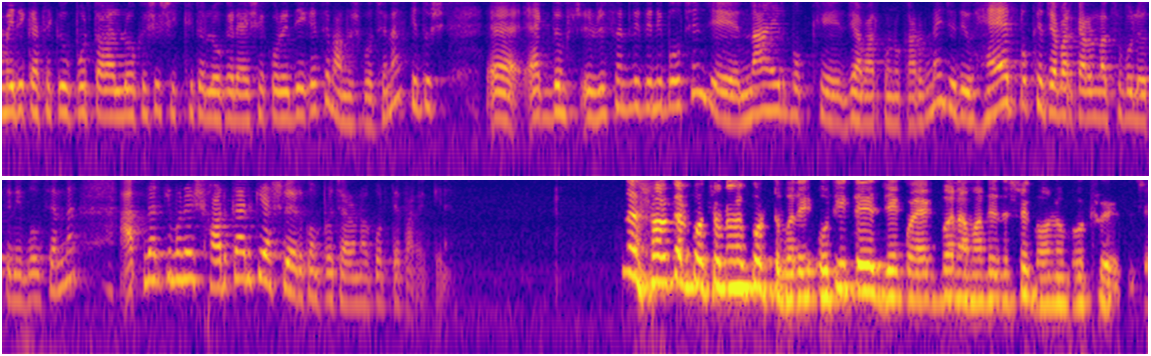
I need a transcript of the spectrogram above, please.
আমেরিকা থেকে উপরতলার লোক এসে শিক্ষিত লোকেরা এসে করে দিয়ে গেছে, মানুষ বোঝে না। কিন্তু একদম রিসেন্টলি তিনি বলছেন যে নায়ের পক্ষে যাবার কোনো কারণ নেই, যদিও হ্যাঁ পক্ষে যাবার কারণ আছে বলেও তিনি বলছেন না। আপনার কি মনে হয় সরকার কি আসলে এরকম প্রচারণা করতে পারে কিনা? না সরকার প্রচারণা করতে পারে। অতীতে যে কয়েকবার আমাদের দেশে গণভোট হয়েছে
